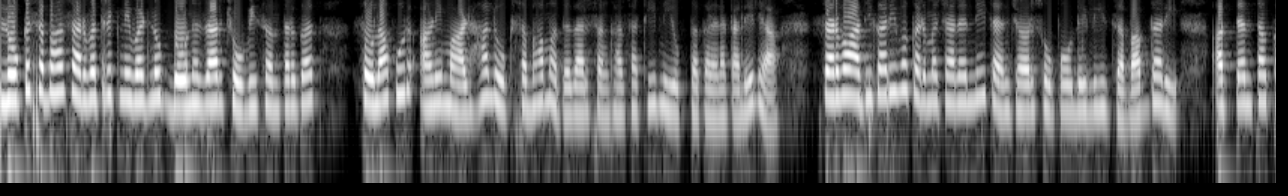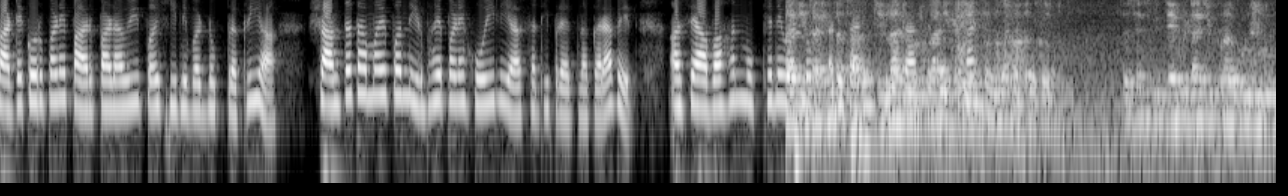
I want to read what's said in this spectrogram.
लोकसभा सार्वत्रिक निवडणूक दोन हजार चोवीस अंतर्गत सोलापूर आणि माढा लोकसभा मतदारसंघासाठी नियुक्त करण्यात आलेल्या सर्व अधिकारी व कर्मचाऱ्यांनी त्यांच्यावर सोपवलेली जबाबदारी अत्यंत काटेकोरपणे पार पाडावी व ही निवडणूक प्रक्रिया शांततामय व निर्भयपणे होईल यासाठी प्रयत्न करावेत असे आवाहन मुख्य निवडणूक अधिकारी श्रीकांत देशपांडे यांनी केले. तसेच विद्यापीठाचे प्रकुलगुरू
